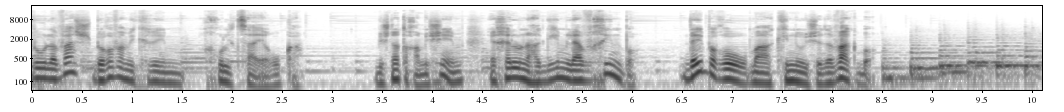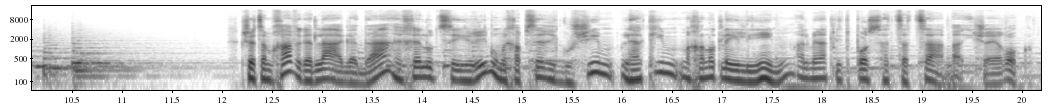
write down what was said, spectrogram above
והוא לבש ברוב המקרים חולצה ירוקה. בשנות החמישים החלו נהגים להבחין בו. די ברור מה הכינוי שדבק בו. כשצמחה וגדלה האגדה, החלו צעירים ומחפשי ריגושים להקים מחנות ליליים על מנת לתפוס הצצה באיש הירוק.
